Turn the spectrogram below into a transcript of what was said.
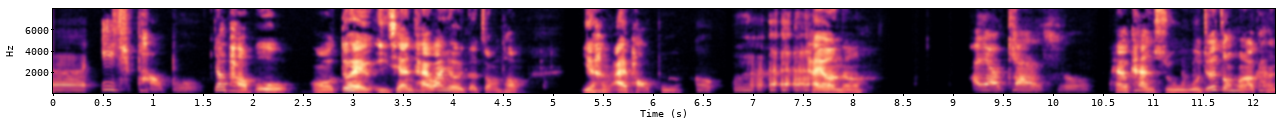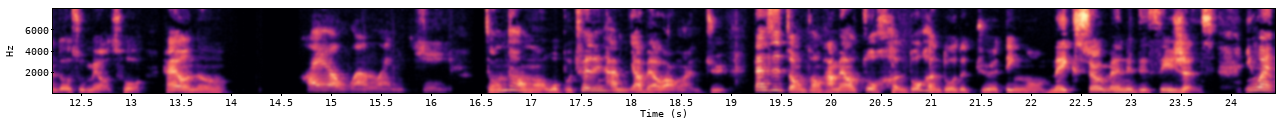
呃，一起跑步，要跑步哦。对，以前台湾有一个总统也很爱跑步哦。还有呢？还有看书，还有看书。我觉得总统要看很多书没有错。还有呢？还有玩玩具。总统哦，我不确定他要不要玩玩具，但是总统他们要做很多很多的决定哦，make so many decisions，因为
